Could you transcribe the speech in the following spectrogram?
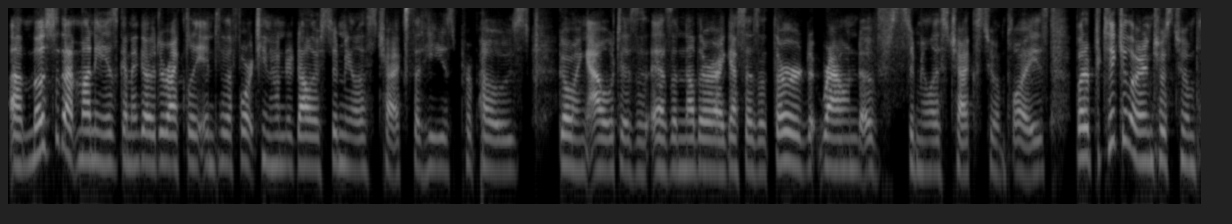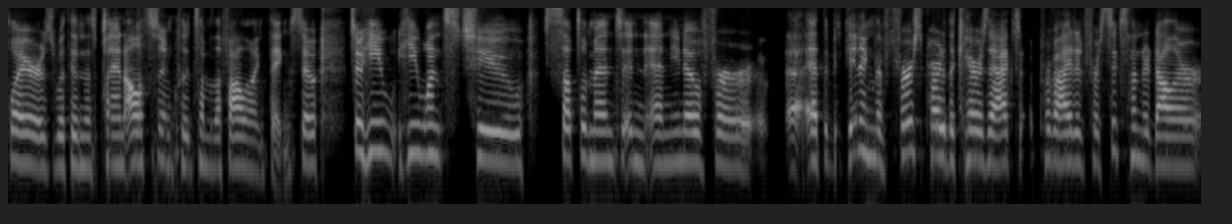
Um, most of that money is going to go directly into the $1,400 stimulus checks that he's proposed going out as, as another, I guess, as a third round of stimulus checks to employees. But a particular interest to employers within this plan also includes some of the following things. So, so he he wants to supplement and and you know for uh, at the beginning, the first part of the CARES Act provided for $600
